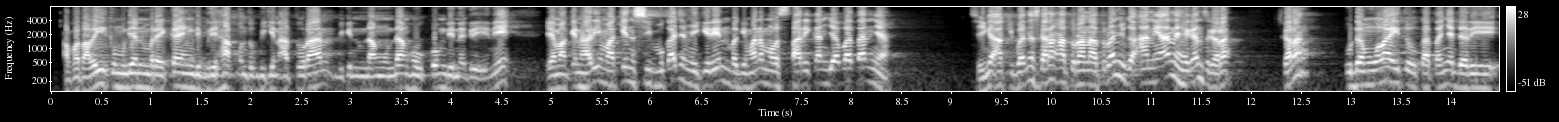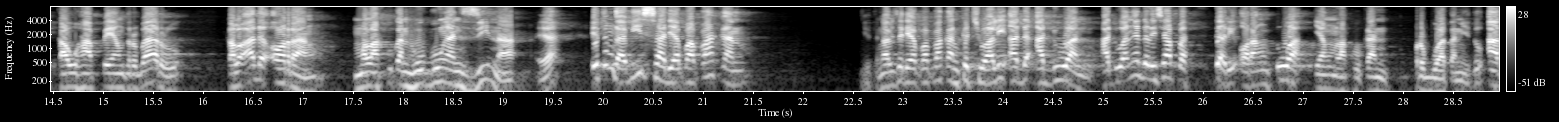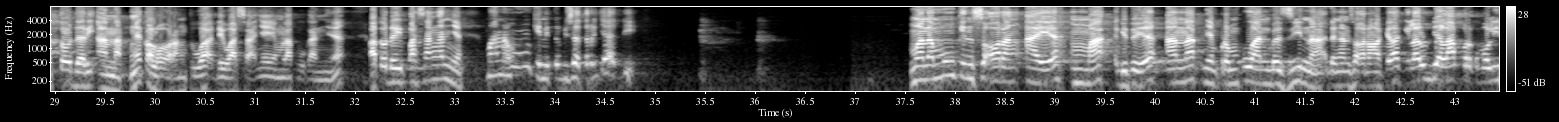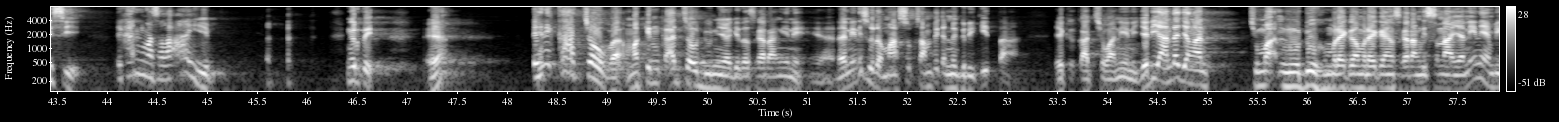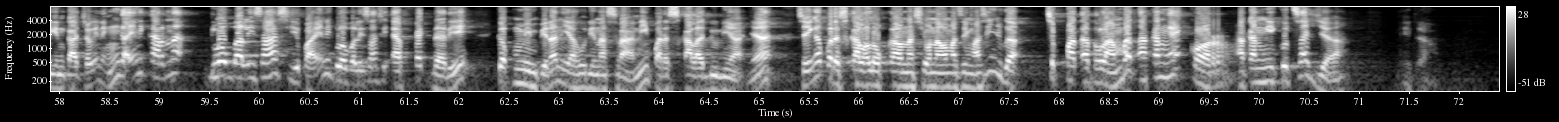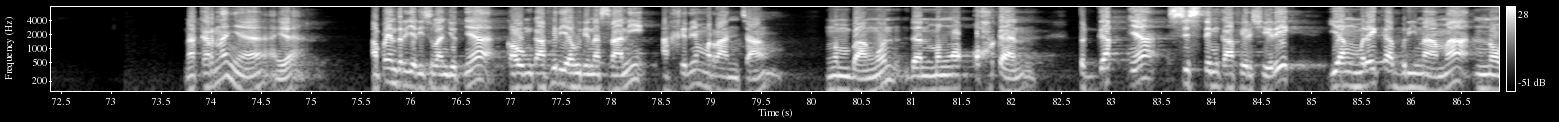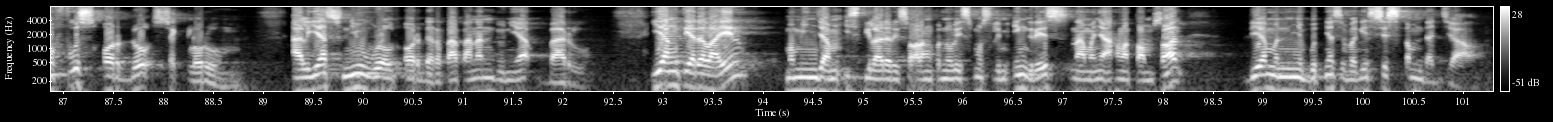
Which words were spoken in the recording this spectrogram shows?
Apalagi kemudian mereka yang diberi hak untuk bikin aturan bikin undang-undang hukum di negeri ini ya makin hari makin sibuk aja mikirin bagaimana melestarikan jabatannya. Sehingga akibatnya sekarang aturan-aturan juga aneh-aneh kan sekarang. Sekarang udah mulai itu katanya dari KUHP yang terbaru kalau ada orang melakukan hubungan zina ya itu nggak bisa diapa-apakan gitu nggak bisa diapa-apakan kecuali ada aduan aduannya dari siapa dari orang tua yang melakukan perbuatan itu atau dari anaknya kalau orang tua dewasanya yang melakukannya atau dari pasangannya mana mungkin itu bisa terjadi Mana mungkin seorang ayah, emak gitu ya, anaknya perempuan berzina dengan seorang laki-laki lalu dia lapor ke polisi. Ya kan ini masalah aib. Ngerti? Ya. Ini kacau, Pak. Makin kacau dunia kita sekarang ini, ya. Dan ini sudah masuk sampai ke negeri kita. Ya kekacauan ini. Jadi Anda jangan cuma nuduh mereka-mereka yang sekarang di Senayan ini yang bikin kacau ini. Enggak, ini karena globalisasi, Pak. Ini globalisasi efek dari kepemimpinan Yahudi Nasrani pada skala dunianya sehingga pada skala lokal nasional masing-masing juga cepat atau lambat akan ngekor akan ngikut saja gitu. nah karenanya ya apa yang terjadi selanjutnya kaum kafir Yahudi Nasrani akhirnya merancang membangun dan mengokohkan tegaknya sistem kafir syirik yang mereka beri nama Novus Ordo Seclorum alias New World Order, tatanan dunia baru. Yang tiada lain, meminjam istilah dari seorang penulis muslim Inggris, namanya Ahmad Thompson, dia menyebutnya sebagai sistem Dajjal.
